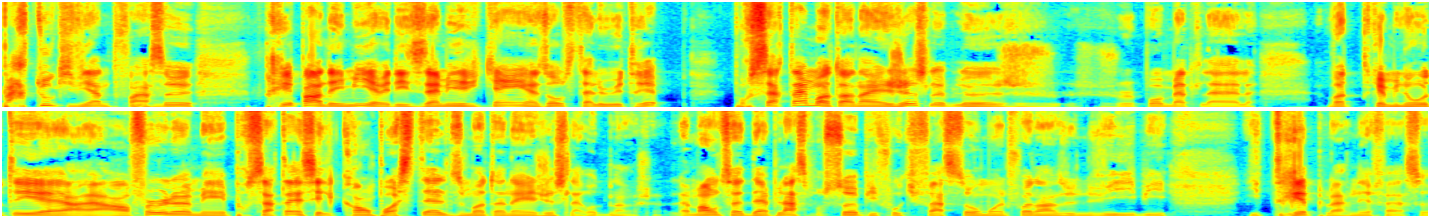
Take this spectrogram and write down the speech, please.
partout qui viennent pour faire ça. Pré-pandémie, il y avait des Américains, eux autres, c'était le trip. Pour certains motoneigistes, là, là je, je veux pas mettre la, la- votre communauté euh, en feu, là, mais pour certains, c'est le compostel du motoneigiste, la route blanche. là. Le monde se déplace pour ça, puis il faut qu'il fasse ça au moins une fois dans une vie, puis il triple à venir faire ça.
